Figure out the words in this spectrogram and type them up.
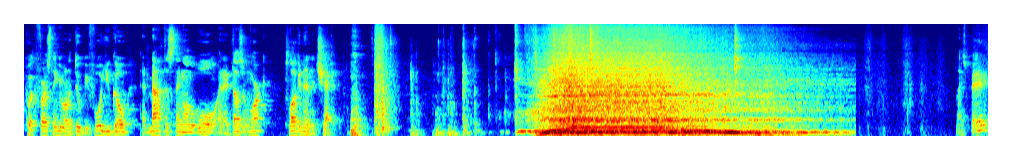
Quick first thing you want to do before you go and mount this thing on the wall and it doesn't work, plug it in and check it. Nice bag.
